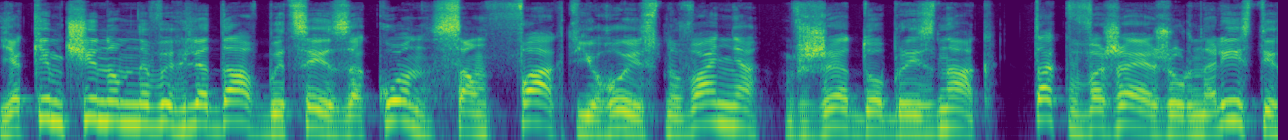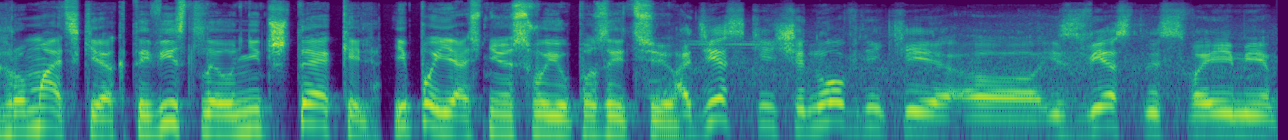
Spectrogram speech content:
Яким чином не виглядав би цей закон, сам факт його існування вже добрий знак. Так вважає журналіст і громадський активіст Леонід Штекель і пояснює свою позицію. Одесские чиновники э, известны своими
